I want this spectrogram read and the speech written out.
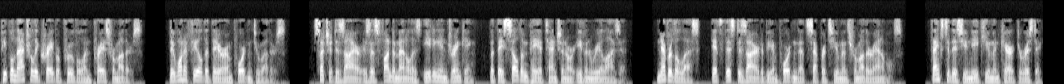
People naturally crave approval and praise from others. They want to feel that they are important to others. Such a desire is as fundamental as eating and drinking, but they seldom pay attention or even realize it. Nevertheless, it's this desire to be important that separates humans from other animals. Thanks to this unique human characteristic,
